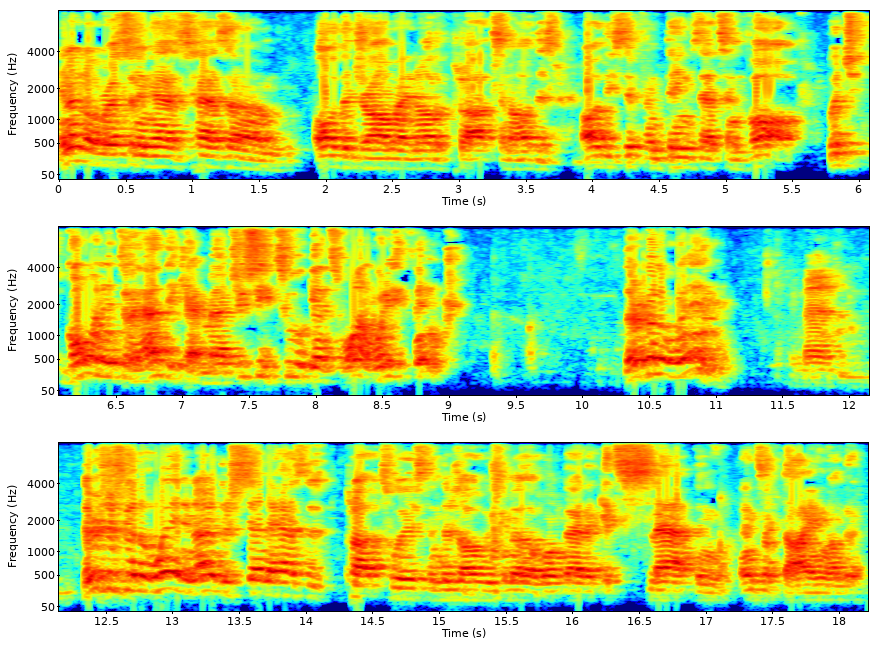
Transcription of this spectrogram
and I know wrestling has has um, all the drama and all the plots and all this, all these different things that's involved. But going into a handicap match, you see two against one. What do you think? They're gonna win. Amen. They're just gonna win, and I understand it has this plot twist, and there's always you know that one guy that gets slapped and ends up dying on the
